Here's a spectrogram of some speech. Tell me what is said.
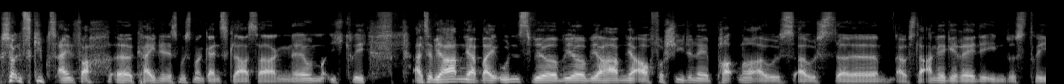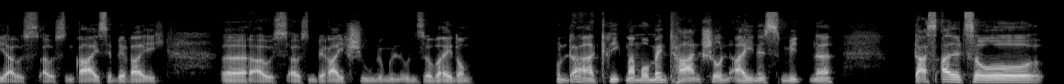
Sonst gibt's einfach äh, keine, das muss man ganz klar sagen. Ne? Und ich krieg, also wir haben ja bei uns, wir, wir, wir haben ja auch verschiedene Partner aus, aus, äh, aus der Angelgeräteindustrie, aus, aus dem Reisebereich, äh, aus, aus dem Bereich Schulungen und so weiter. Und da kriegt man momentan schon eines mit, ne? dass also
